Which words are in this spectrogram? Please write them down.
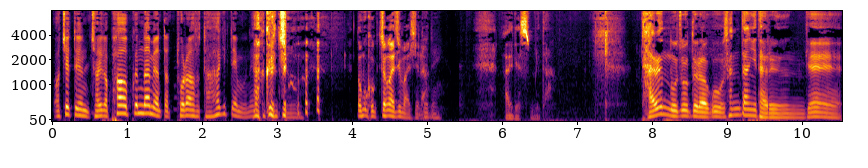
어쨌든 저희가 파업 끝나면 또 돌아와서 다 하기 때문에 아, 그렇죠. 예, 너무 걱정하지 마시라. 네네. 알겠습니다. 다른 노조들하고 상당히 다른 게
